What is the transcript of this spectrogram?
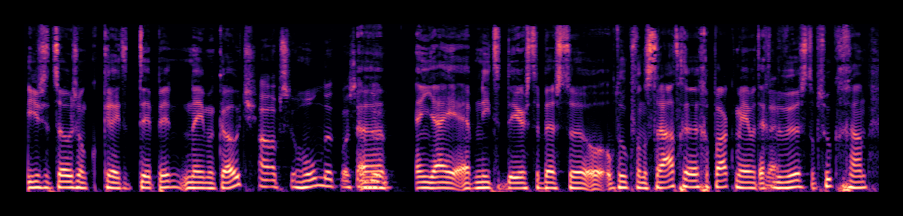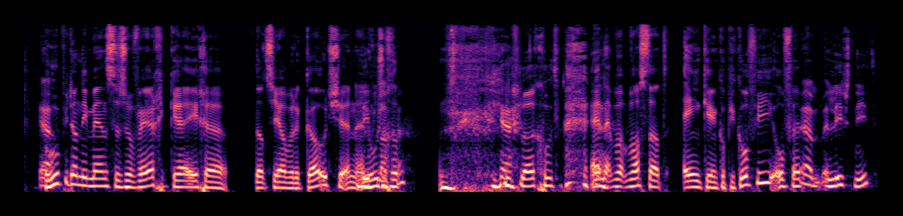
Hier zit sowieso een concrete tip in. Neem een coach. Oh, absoluut 100% Eh, doen. En jij hebt niet de eerste beste op de hoek van de straat ge- gepakt, maar je bent echt Nee. bewust op zoek gegaan. Ja. Hoe heb je dan die mensen zover gekregen dat ze jou willen coachen? En, hoe zag dat? Lachen, goed. En Ja. wa- was dat één keer een kopje koffie? Of heb... Ja, liefst niet.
